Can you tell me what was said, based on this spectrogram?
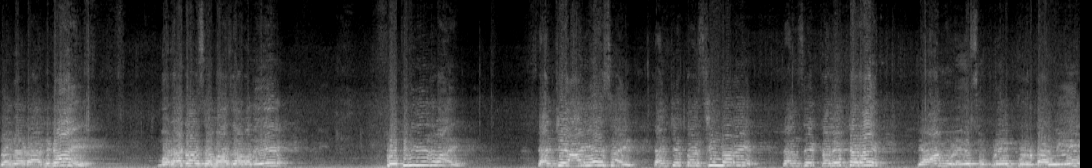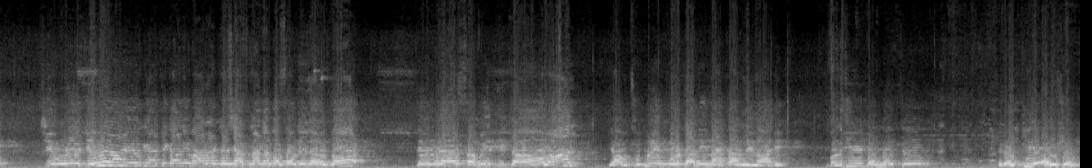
दणडाणगा आहे मराठा समाजामध्ये प्रतिनिधित्व आहे. त्यांचे आय एस आहेत त्यांचे तहसीलदार आहेत त्यांचे कलेक्टर आहेत. त्यामुळे सुप्रीम कोर्टाने जेवढे जेवढे आयोग या ठिकाणी महाराष्ट्र शासनानं बसवलेलं होतं तेवढ्या समितीचा अहवाल या सुप्रीम कोर्टाने नाकारलेला आहे. बघजी बंधाचे राजकीय आरक्षण.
